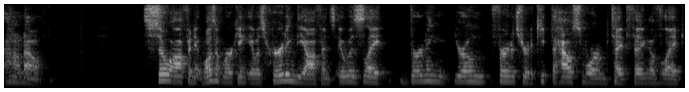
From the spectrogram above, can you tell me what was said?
I don't know. So often it wasn't working. It was hurting the offense. It was like burning your own furniture to keep the house warm type thing of like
